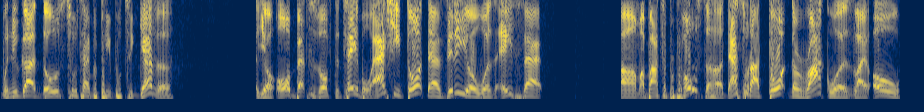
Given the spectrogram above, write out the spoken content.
when you got those two type of people together, yo, all bets is off the table. I actually thought that video was ASAP um about to propose to her. That's what I thought the rock was like, oh,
